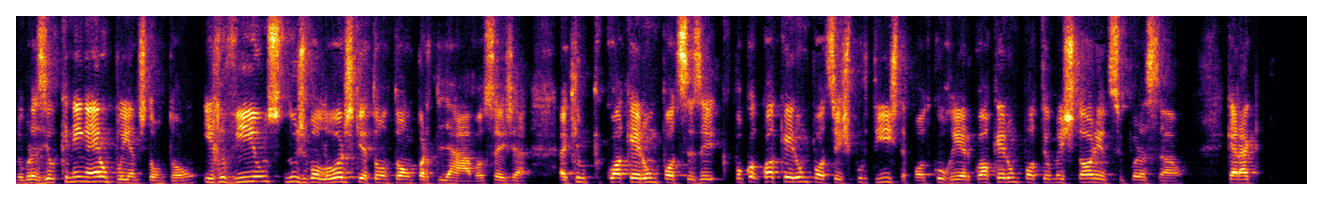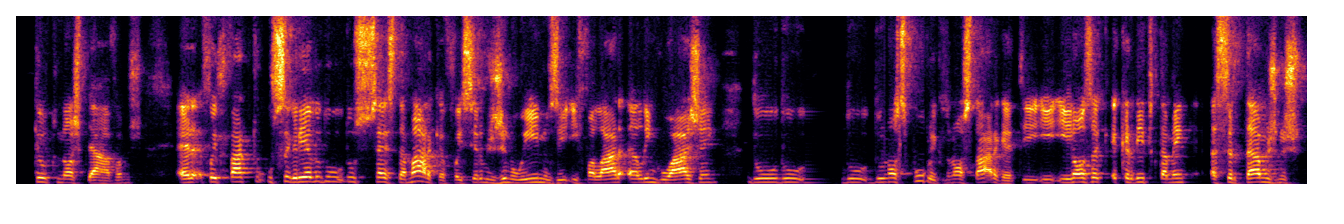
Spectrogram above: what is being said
no Brasil que nem eram clientes Tonton e reviam-se nos valores que a Tonton partilhava, ou seja, aquilo que qualquer um pode fazer, qualquer um pode ser esportista, pode correr, qualquer um pode ter uma história de superação, que era aquilo que nós esperávamos, era, foi de facto o segredo do, do, sucesso da marca, foi sermos genuínos e, e falar a linguagem do, do do, do nosso público, do nosso target, e, e, nós acredito que também acertamos nos,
